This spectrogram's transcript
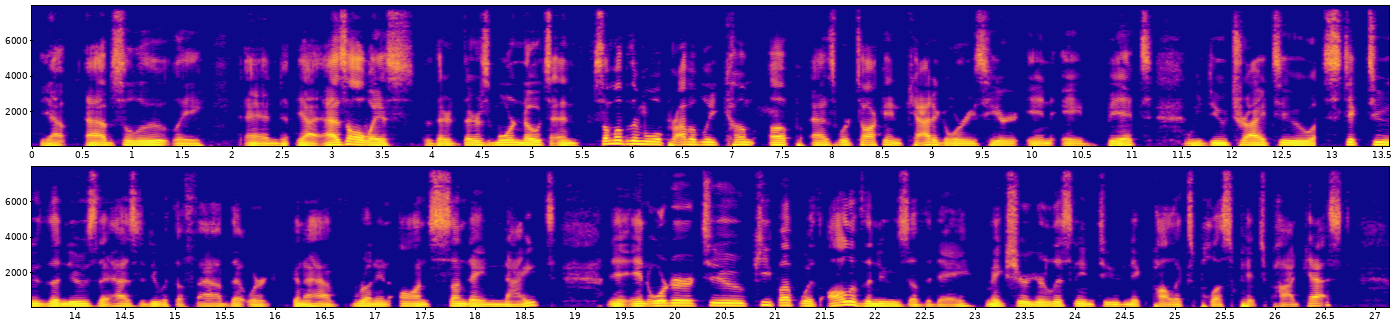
Yeah, absolutely. And yeah, as always, there there's more notes, and some of them will probably come up as we're talking categories here in a bit. We do try to stick to the news that has to do with the fab that we're going to have running on Sunday night. In order to keep up with all of the news of the day, make sure you're listening to Nick Pollack's Plus Pitch podcast,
